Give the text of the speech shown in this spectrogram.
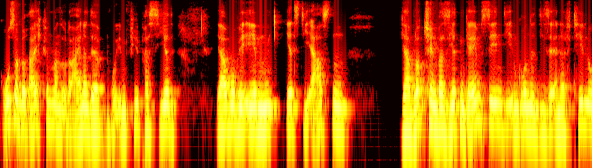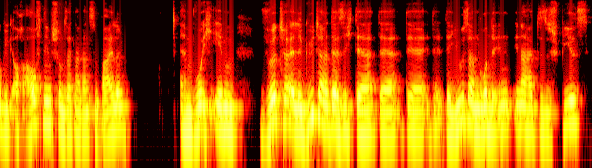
großer Bereich, könnte man, oder einer, der, wo eben viel passiert, ja, wo wir eben jetzt die ersten ja, Blockchain-basierten Games sehen, die im Grunde diese NFT-Logik auch aufnehmen, schon seit einer ganzen Weile, ähm, wo ich eben virtuelle Güter, der sich der, der, der, der User im Grunde in, innerhalb dieses Spiels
